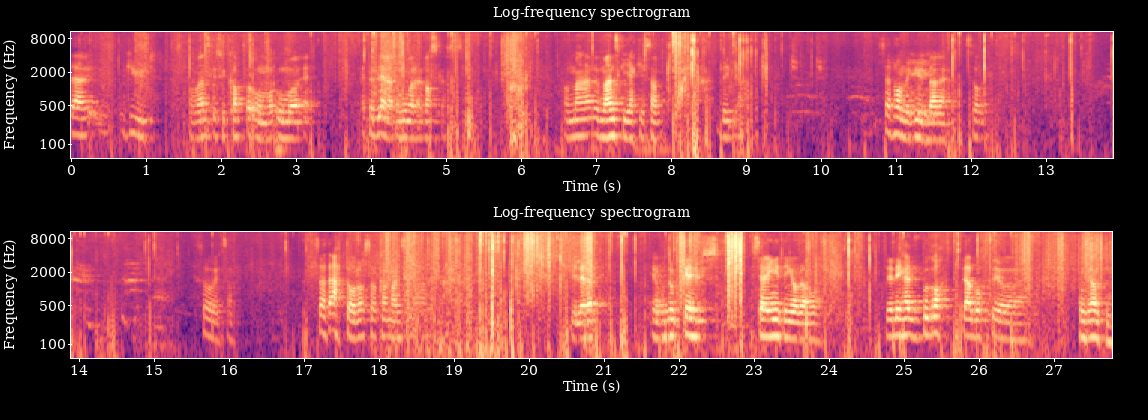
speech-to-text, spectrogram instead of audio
der Gud og mennesket skulle kappe om, om å etablere et område raskest Og men- mennesket gikk i sånn bygge. Se for meg Gud bare Sorry. Ut sånn. Så etter ett år da, så kan man gjøre. Vi lever Vi har fått opp tre hus. Ser ingenting av det andre. Det ligger helt brakk der borte hos eh, konkurrenten.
